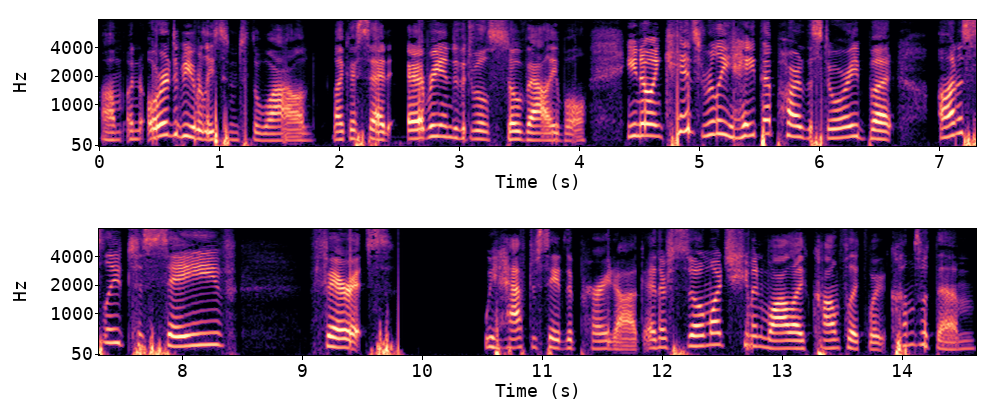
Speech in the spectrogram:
um, in order to be released into the wild. Like I said, every individual is so valuable. You know, and kids really hate that part of the story, but honestly, to save ferrets, we have to save the prairie dog. And there's so much human wildlife conflict where it comes with them,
